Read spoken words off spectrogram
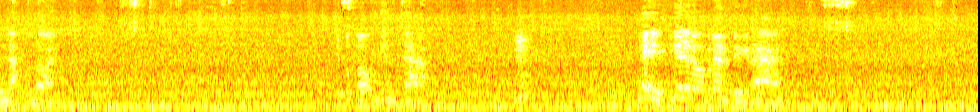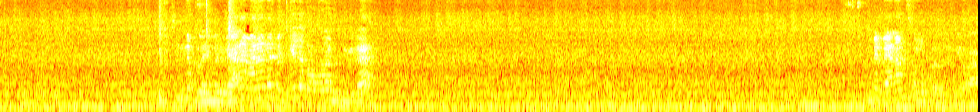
இந்த இவ்வளோ வாங்கி கோவம் தீர்ந்துச்சா ஏய் கீழே கவுத்துல எடுத்துக்கிறா சின்ன பிள்ளை மாதிரி வேணாம் வேணாம் இப்போ கீழே கவுத்துல எடுத்துக்கிற இனிமே வேணாம்னு சொல்லக்கூடாது ஓகேவா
